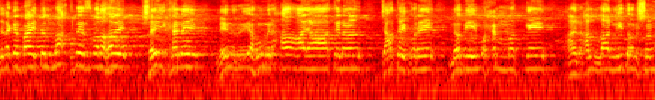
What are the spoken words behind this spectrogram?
যেটাকে বাইতুল মাকদেস বলা হয়, সেইখানে আয়াতিনা, যাতে করে নবী মোহাম্মদকে আর আল্লাহর নিদর্শন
